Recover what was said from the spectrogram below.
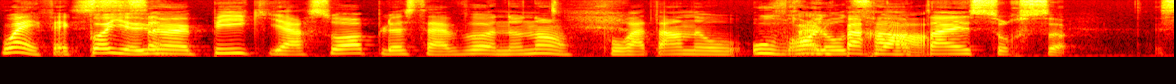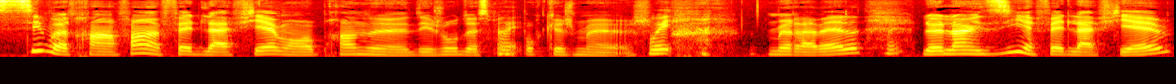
Ouais, fait que pas, il y a Ça- eu un pic hier soir, puis là, ça va. Non, non, faut attendre au. Ouvrons une soir. parenthèse sur ça. Si votre enfant a fait de la fièvre, on va prendre euh, des jours de semaine Oui. pour que je me, Oui. je me rappelle. Oui. Le lundi, il a fait de la fièvre.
